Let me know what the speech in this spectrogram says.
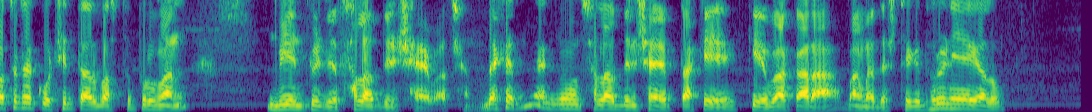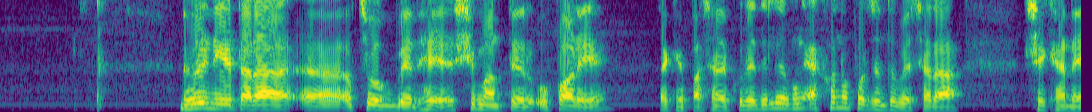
কতটা কঠিন তার বাস্তব প্রমাণ বিএনপির যে সালাউদ্দিন সাহেব আছেন। দেখেন, একজন সালাউদ্দিন সাহেব তাকে কে বা কারা বাংলাদেশ থেকে ধরে নিয়ে গেল। ধরে নিয়ে তারা চোখ বেঁধে সীমান্তের উপারে তাকে পাচার করে দিল এবং এখনও পর্যন্ত বেচারা সেখানে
